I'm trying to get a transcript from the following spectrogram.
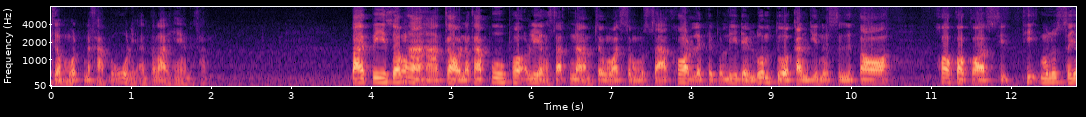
เกือบหมดนะครับโอ้นี่อันตรายแห้งนะครับปลายปี2559นะครับ ผู้เพาะเลี้ยงสัตว์น้ำจังหวัดสมุทรสาครและเพชรบุรีได้ร่วมตัวกันยื่นหนังสือต่อ ข้อกกสิทธิมนุษย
